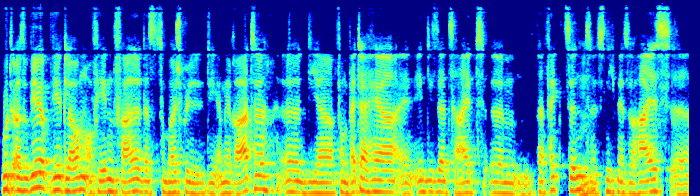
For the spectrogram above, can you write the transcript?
Gut, also wir, wir glauben auf jeden Fall, dass zum Beispiel die Emirate, äh, die ja vom Wetter her in dieser Zeit ähm, perfekt sind, mhm. es ist nicht mehr so heiß, äh,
